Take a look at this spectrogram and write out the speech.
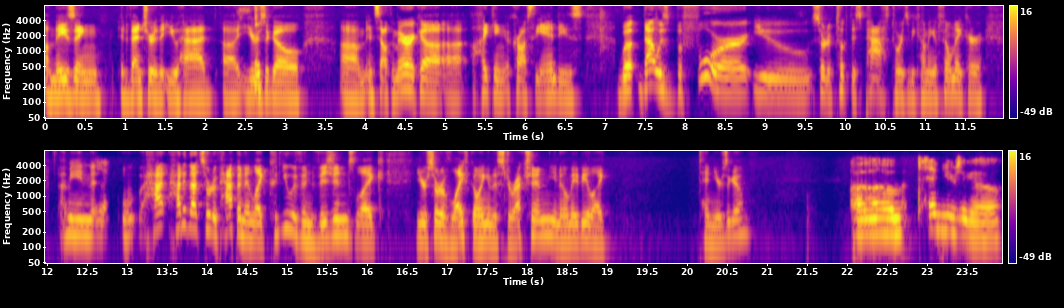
amazing adventure that you had uh, years ago um, in South America, uh, hiking across the Andes. Well, that was before you sort of took this path towards becoming a filmmaker. I mean, w how how did that sort of happen? And like, could you have envisioned like your sort of life going in this direction? You know, maybe like ten years ago. Um, 10 years ago.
